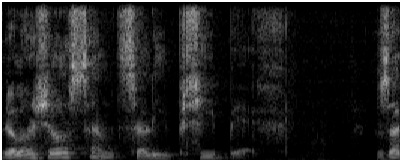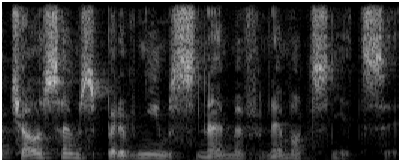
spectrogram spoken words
Vyložil jsem celý příběh. Začal jsem s prvním snem v nemocnici.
